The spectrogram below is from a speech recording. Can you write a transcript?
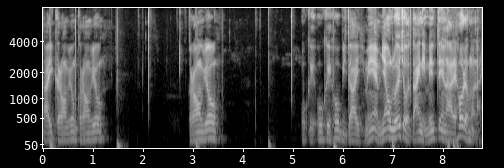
တာကြီး ground ရုံး ground ရုံး ground ရုံး okay okay ဟုတ်ပြီတာကြီးမင်းကမြောင်လွဲကျော်တိုင်းနေမင်းတင်လာတယ်ဟုတ်တယ်မဟုတ်လား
